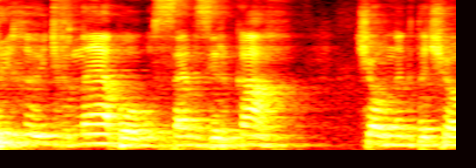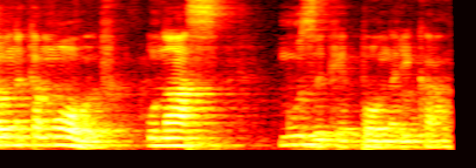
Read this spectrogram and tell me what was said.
дихають в небо усе в зірках. Човник до човника мовив: у нас музики повна ріка.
